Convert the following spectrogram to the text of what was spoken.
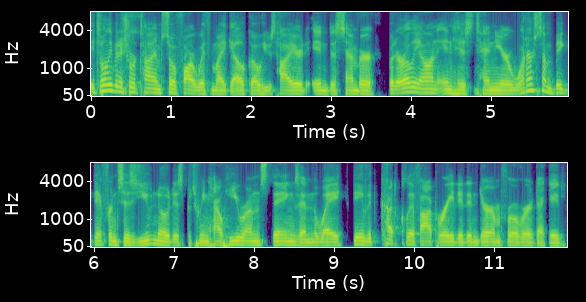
It's only been a short time so far with Mike Elko. He was hired in December, but early on in his tenure, what are some big differences you've noticed between how he runs things and the way David Cutcliffe operated in Durham for over a decade?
